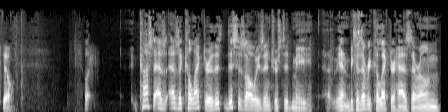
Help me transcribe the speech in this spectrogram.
still. Costa, as as a collector, this this has always interested me, uh, because every collector has their own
